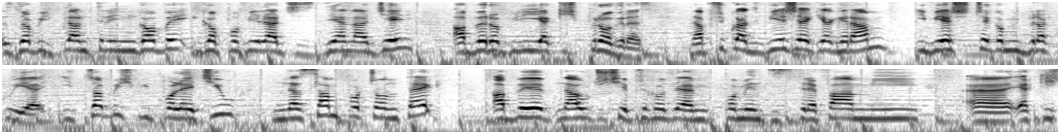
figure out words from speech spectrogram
zrobić plan treningowy i go powielać z dnia na dzień, aby robili jakiś progres. Na przykład wiesz jak ja gram i wiesz czego mi brakuje i co byś mi polecił na sam początek, aby nauczyć się przechodzenia pomiędzy strefami, e, jakieś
